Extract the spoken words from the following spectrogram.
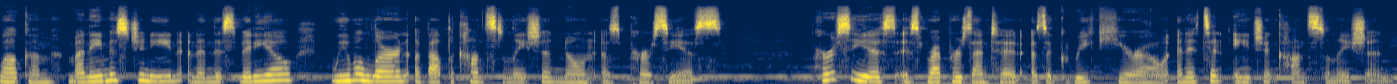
Welcome, my name is Janine, and in this video, we will learn about the constellation known as Perseus. Perseus is represented as a Greek hero, and it's an ancient constellation.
